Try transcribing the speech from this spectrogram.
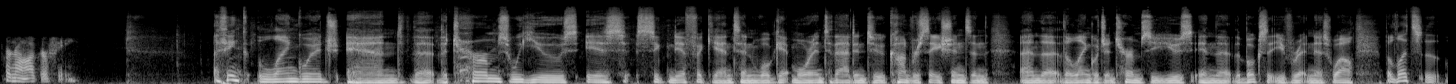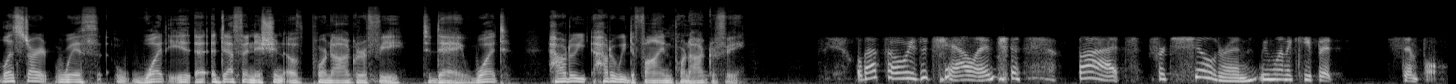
pornography. I think language and the, the terms we use is significant, and we'll get more into that into conversations and, and the, the language and terms you use in the, the books that you've written as well. But let's let's start with what is, a definition of pornography today. What how do how do we define pornography? Well, that's always a challenge, but for children, we want to keep it simple,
